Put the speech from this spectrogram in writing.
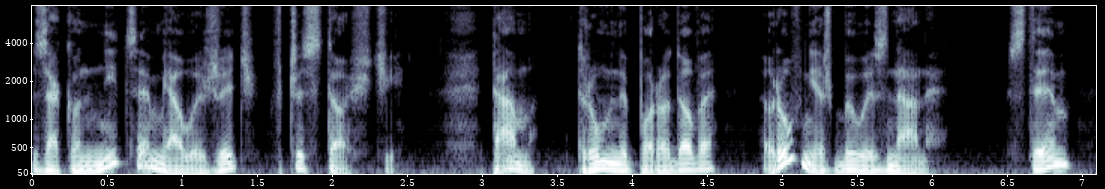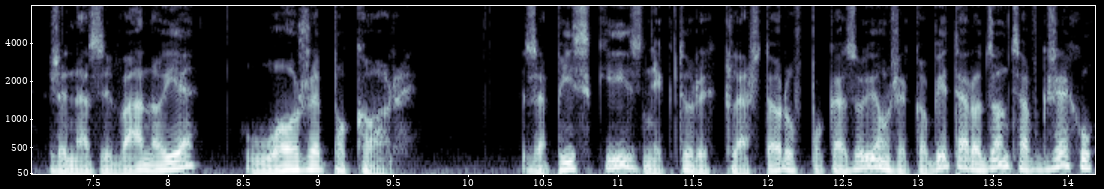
zakonnice miały żyć w czystości. Tam Trumny porodowe również były znane, z tym, że nazywano je łoże pokory. Zapiski z niektórych klasztorów pokazują, że kobieta rodząca w grzechu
